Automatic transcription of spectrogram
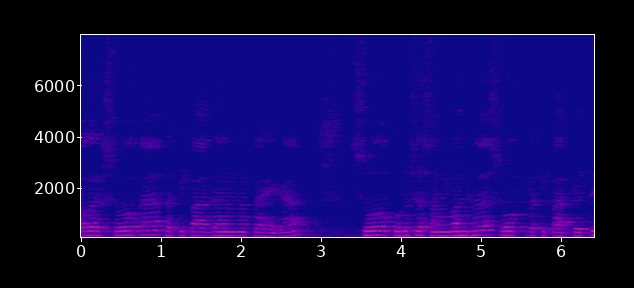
अगर स्व का प्रतिपादन करेगा स्व पुरुष संबंध स्व प्रतिपाद्यत्व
